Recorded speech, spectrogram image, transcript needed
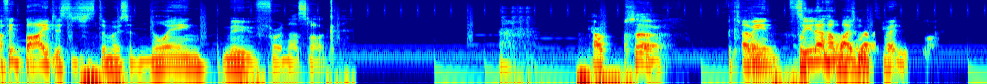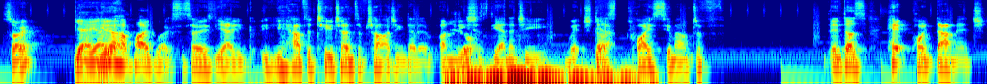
I think Bide is just the most annoying move for a Nuzlocke. How so? I mean, so you know how Bide works, right? Sorry? Yeah, yeah. you know yeah. how Bide works. So yeah, you, you have the two turns of charging, then it unleashes the energy, which does twice the amount of. It does hit point damage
